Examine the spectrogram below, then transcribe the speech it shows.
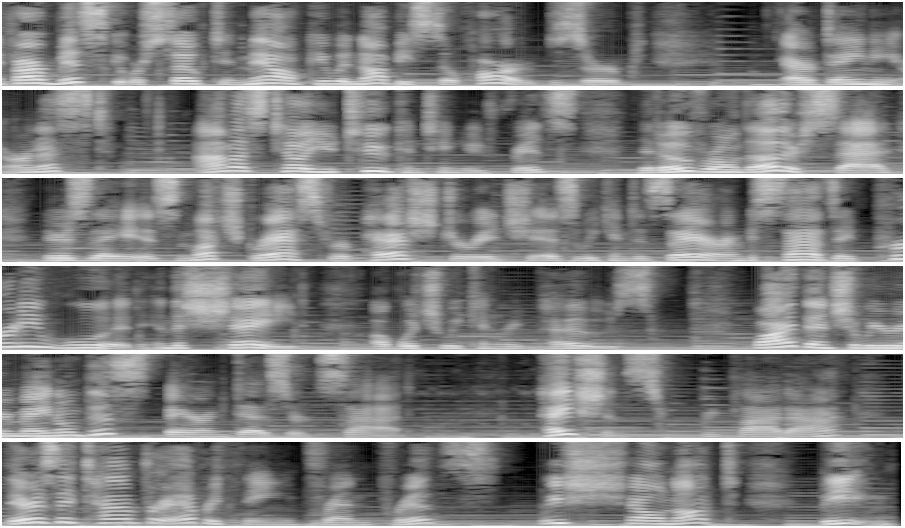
If our biscuit were soaked in milk, it would not be so hard, observed our dainty Ernest. I must tell you, too, continued Fritz, that over on the other side there's a, as much grass for pasturage as we can desire, and besides a pretty wood in the shade of which we can repose. Why then should we remain on this barren desert side? Patience, replied I. There is a time for everything, friend Fritz. We shall not be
